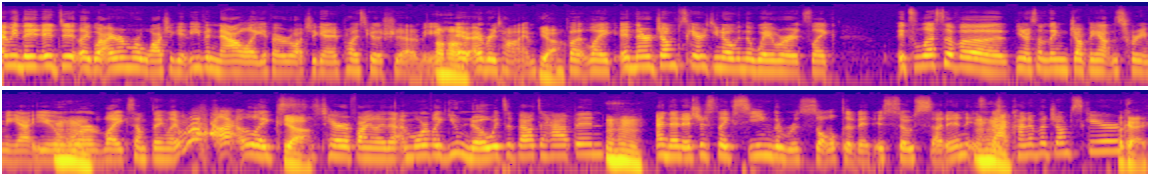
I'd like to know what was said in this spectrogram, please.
i mean they it did like i remember watching it even now like if i were to watch it again it'd probably scare the shit out of me Uh-huh. every time Yeah. but like and they're jump scares you know in the way where it's like it's less of a you know something jumping out and screaming at you Mhm. or like something like "Wah!" like Yeah. terrifying like that and more of like you know it's about to happen Mhm. and then it's just like seeing the result of it is so sudden is Mhm. that kind of a jump scare Okay.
